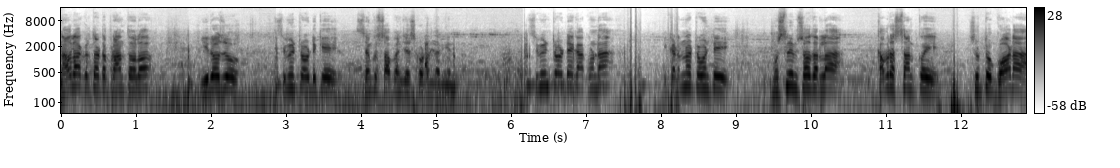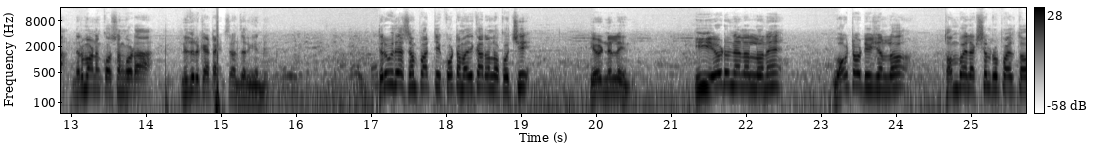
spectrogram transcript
నవలాకులతోట ప్రాంతంలో ఈరోజు సిమెంట్ రోడ్డుకి శంకుస్థాపన చేసుకోవడం జరిగింది. సిమెంట్ రోడ్డే కాకుండా ఇక్కడ ఉన్నటువంటి ముస్లిం సోదరుల కబ్రస్థాన్కి చుట్టూ గోడ నిర్మాణం కోసం కూడా నిధులు కేటాయించడం జరిగింది. తెలుగుదేశం పార్టీ కూటమి అధికారంలోకి వచ్చి ఏడు నెలలైంది. ఈ ఏడు నెలల్లోనే ఒకటో డివిజన్లో తొంభై లక్షల రూపాయలతో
